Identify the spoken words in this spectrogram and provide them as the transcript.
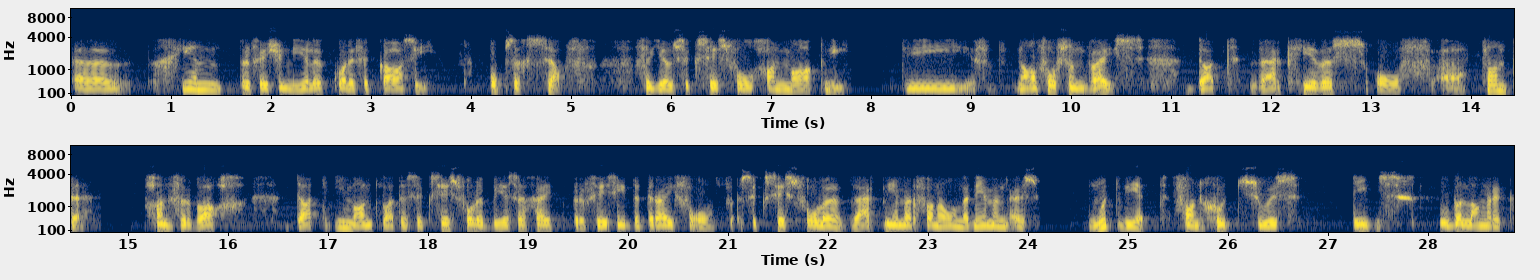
uh geen professionele kwalifikasie op sigself vir jou suksesvol gaan maak nie. Die navorsing wys dat werkgewers of uh klante gaan verwag dat iemand wat 'n suksesvolle besigheid, professie bedryf of suksesvolle werknemer van 'n onderneming is, moet weet van goed soos diens. Hoe belangrik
